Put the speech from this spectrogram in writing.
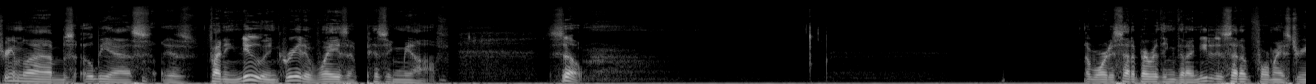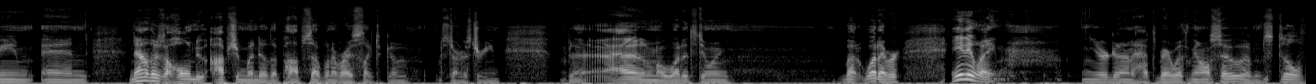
Streamlabs OBS is finding new and creative ways of pissing me off. So, I've already set up everything that I needed to set up for my stream, and now there's a whole new option window that pops up whenever I select to go start a stream. I don't know what it's doing, but whatever. Anyway, you're going to have to bear with me also. I'm still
